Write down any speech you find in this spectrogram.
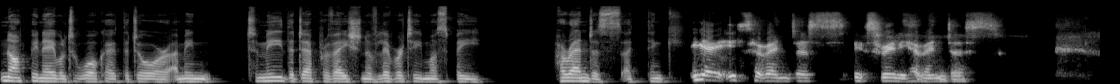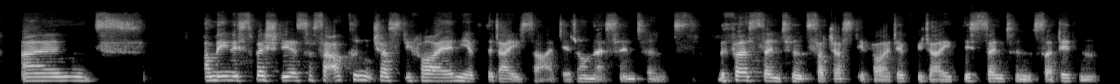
not being able to walk out the door? I mean, to me, the deprivation of liberty must be horrendous. I think. Yeah, it's horrendous. It's really horrendous. And I mean, especially as I said, I couldn't justify any of the days that I did on that sentence. The first sentence I justified every day. This sentence I didn't.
